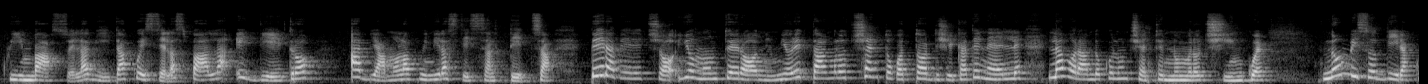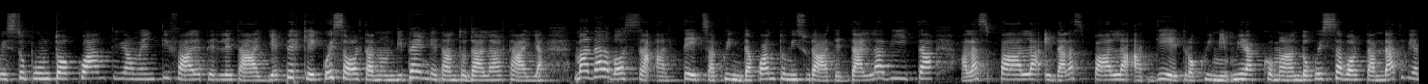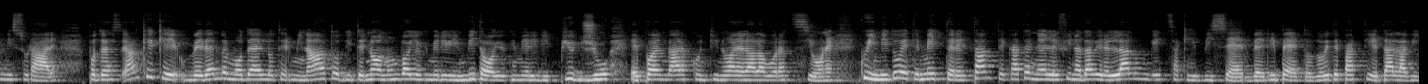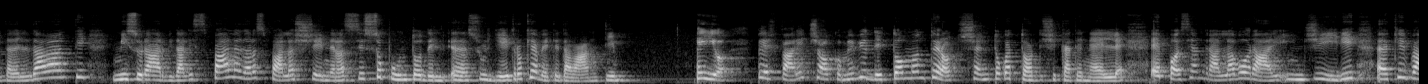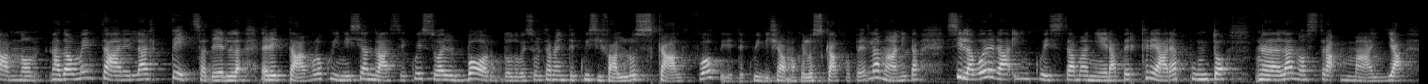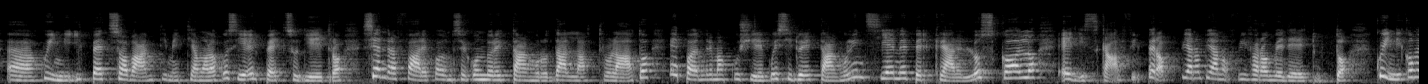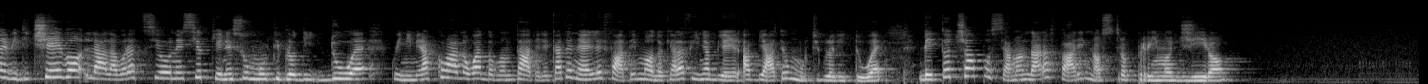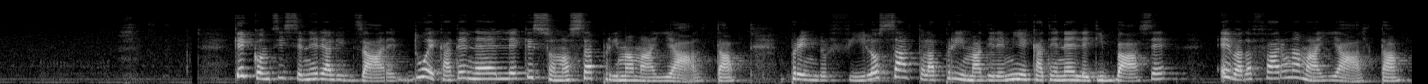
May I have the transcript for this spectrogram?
qui in basso è la vita questa è la spalla e dietro abbiamo quindi la stessa altezza. Per avere ciò io monterò nel mio rettangolo 114 catenelle lavorando con l'uncinetto il numero 5 non vi so dire a questo punto quanti aumenti fare per le taglie perché questa volta non dipende tanto dalla taglia ma dalla vostra altezza quindi da quanto misurate dalla vita alla spalla e dalla spalla a dietro. Quindi mi raccomando questa volta andatevi a misurare. Potesse anche che vedendo il modello terminato dite no non voglio che mi arrivi in vita voglio che mi arrivi più giù e poi andare a continuare la lavorazione. Quindi dovete mettere tante catenelle fino ad avere la lunghezza che vi serve. Ripeto dovete partire dalla vita del davanti davanti misurarvi dalle spalle dalla spalla scendere al stesso punto del, eh, sul dietro che avete davanti. E io per fare ciò come vi ho detto monterò 114 catenelle. E poi si andrà a lavorare in giri eh, che vanno ad aumentare l'altezza del rettangolo. Quindi si andrà se questo è il bordo dove solitamente qui si fa lo scalfo vedete qui diciamo che lo scalfo per la manica si lavorerà in questa maniera per creare appunto eh, la nostra maglia. Eh, quindi il pezzo avanti mettiamola così e il pezzo dietro. Si andrà a fare poi un secondo rettangolo dall'altro lato e poi andremo a cucire questi due rettangoli insieme insieme per creare lo scollo e gli scalfi però piano piano vi farò vedere tutto. Quindi come vi dicevo la lavorazione si ottiene su un multiplo di 2 quindi mi raccomando quando montate le catenelle fate in modo che alla fine abbiate un multiplo di 2 detto ciò possiamo andare a fare il nostro primo giro. Che consiste nel realizzare 2 catenelle che sono sta prima maglia alta prendo il filo salto la prima delle mie catenelle di base e vado a fare una maglia alta.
